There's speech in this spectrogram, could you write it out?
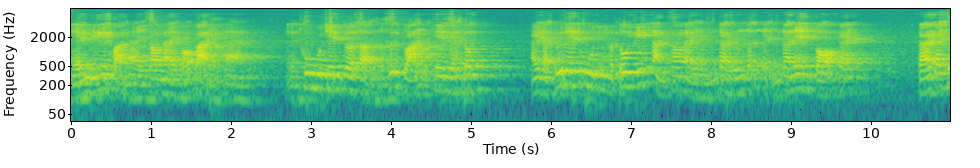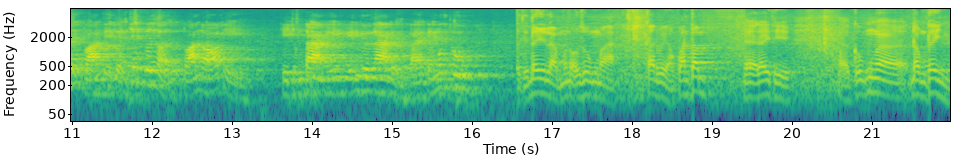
Đấy, những cái khoản này sau này có phải là ờ, thu trên cơ sở dự toán của phê duyệt không? Hay là cứ thế thu nhưng mà tôi nghĩ rằng sau này chúng ta hướng dẫn để chúng ta nên có cái cái cái dự toán phê duyệt trên cơ sở dự toán đó thì thì chúng ta mới mới đưa ra được cái cái mức thu. Thì đây là một nội dung mà các đại biểu quan tâm ở đây thì ờ, cũng ờ, đồng tình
